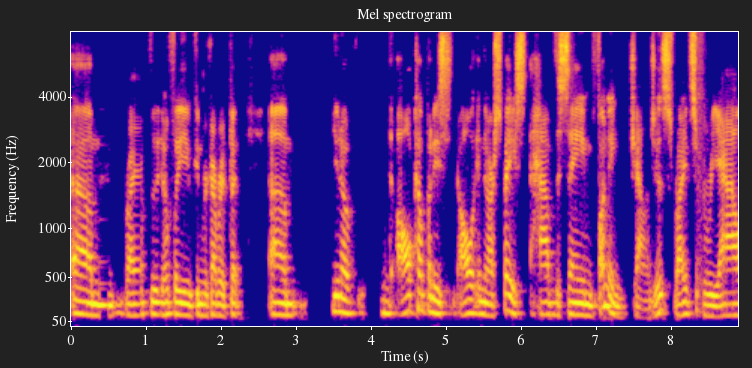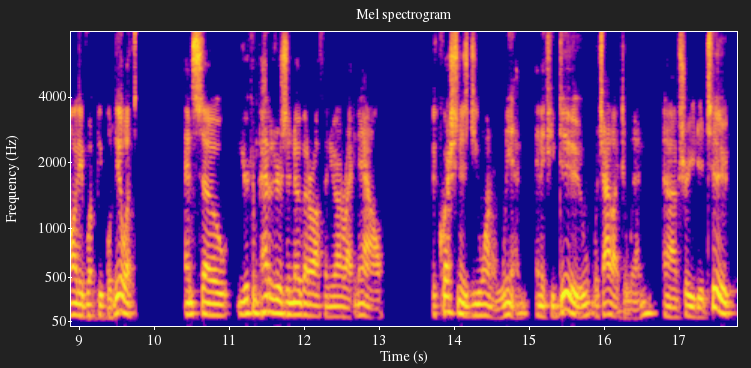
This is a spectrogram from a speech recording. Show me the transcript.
Um, right. Hopefully you can recover it. But um, you know, all companies all in our space have the same funding challenges, right? It's the reality of what people deal with. And so your competitors are no better off than you are right now. The question is, do you want to win? And if you do, which I like to win, and I'm sure you do too,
